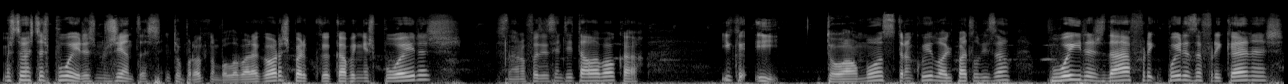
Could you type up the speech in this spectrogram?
Mas estão estas poeiras nojentas. Então pronto, não vou lavar agora, espero que acabem as poeiras. Senão não fazia sentido estar a lavar o carro. E estou ao almoço, tranquilo, olho para a televisão, poeiras, da África, poeiras africanas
